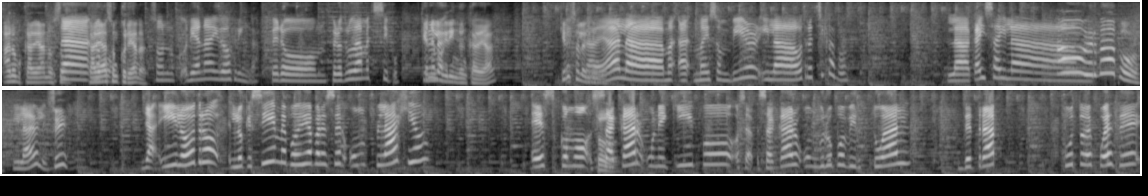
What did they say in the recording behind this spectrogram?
ah, no, KDA no O son. sea, KDA no, son coreanas. Son coreanas y dos gringas. Pero, pero True Damage sí, po. ¿Quién es la gringa en KDA? ¿Quiénes son las gringas? KDA, la Ma- ah, Madison Beer y la otra chica, po. La Kaisa y la... Ah, ¿verdad, po? y la Evelyn. Sí. Ya, y lo otro, lo que sí me podría parecer un plagio es como Todo. sacar un equipo, o sea, sacar un grupo virtual de trap justo después de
